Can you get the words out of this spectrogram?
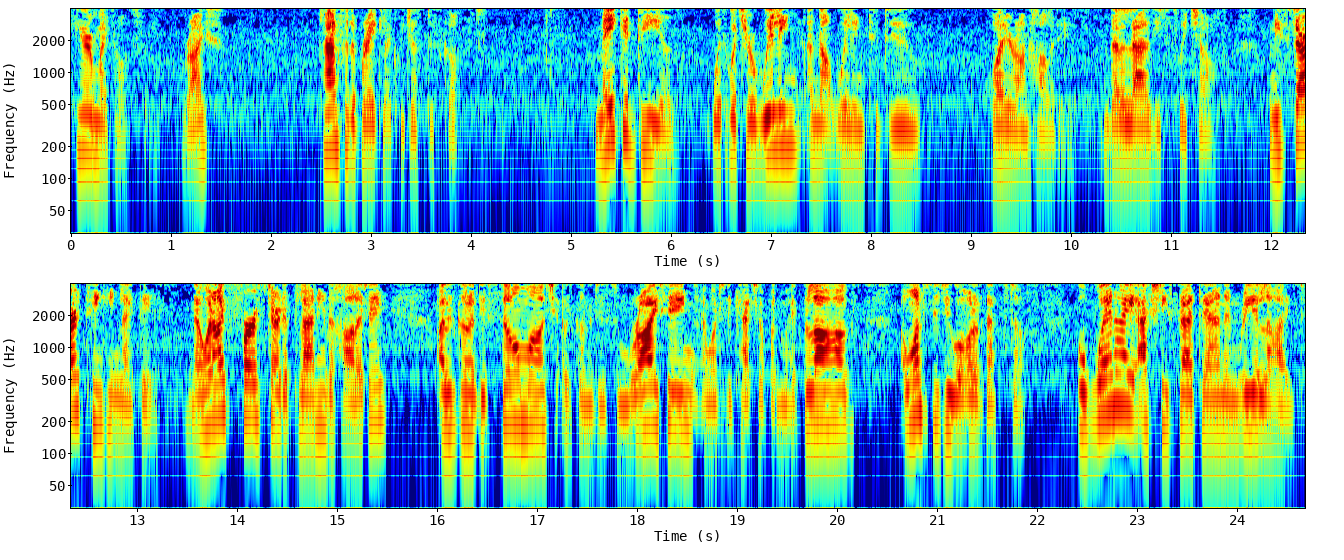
here are my thoughts for you, right? Plan for the break like we just discussed. Make a deal with what you're willing and not willing to do while you're on holidays. And that allows you to switch off. When you start thinking like this, now when I first started planning the holiday, I was going to do so much. I was going to do some writing. I wanted to catch up on my blogs. I wanted to do all of that stuff. But when I actually sat down and realized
